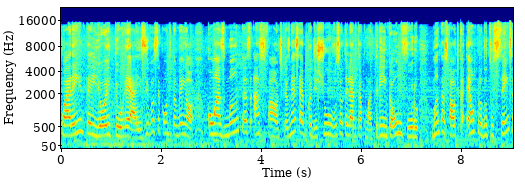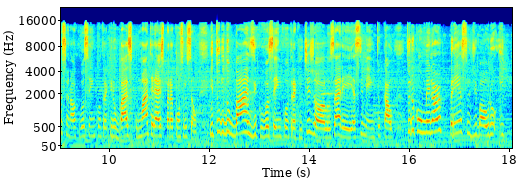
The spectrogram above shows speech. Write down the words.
48 reais. E você conta também ó, com as mantas asfálticas. Nessa época de chuva, o seu telhado está com uma trinca um furo, manta asfáltica é um produto sensacional que você encontra aqui no Básico Materiais para Construção. E tudo do básico você encontra aqui, tijolos, areia, cimento, cal, tudo com o melhor preço de Bauru e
